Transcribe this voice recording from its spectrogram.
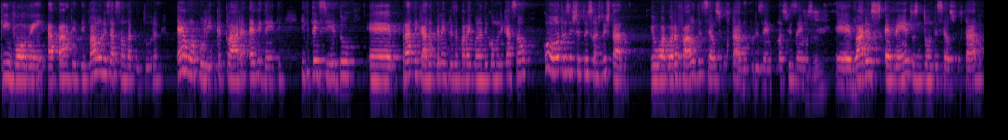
que envolvem a parte de valorização da cultura é uma política clara, evidente e que tem sido é, praticada pela empresa paraibana de comunicação com outras instituições do Estado. Eu agora falo de Celso Furtado, por exemplo. Nós fizemos uhum. é, vários eventos em torno de Celso Furtado,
